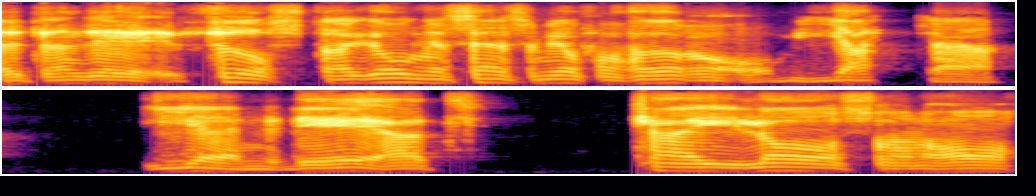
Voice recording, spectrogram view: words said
Utan det är första gången sen som jag får höra om jacka igen, det är att Kaj Larsson har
